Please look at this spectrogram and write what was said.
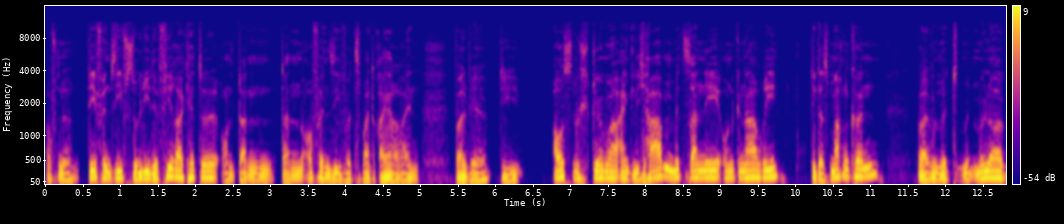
auf eine defensiv solide Viererkette und dann, dann offensive zwei Dreier rein, weil wir die Außenstürmer eigentlich haben mit Sané und Gnabry, die das machen können, weil wir mit, mit Müller,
